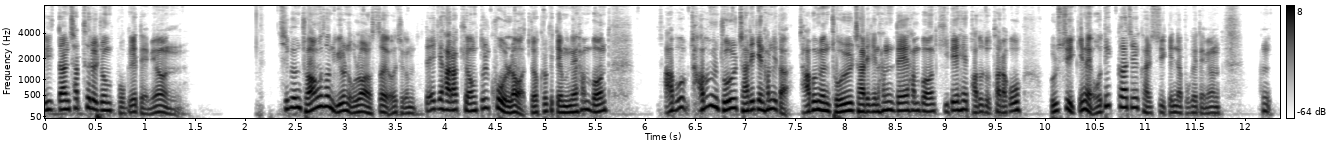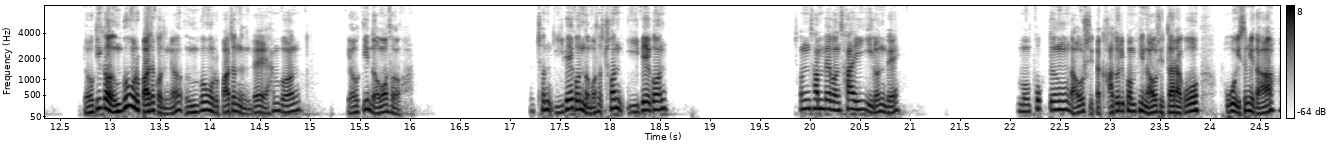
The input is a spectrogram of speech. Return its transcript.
일단 차트를 좀 보게 되면 지금 저항선 위로 올라왔어요. 지금 세게 하락형 뚫고 올라왔죠. 그렇기 때문에 한번 잡으, 잡으면 좋을 자리긴 합니다. 잡으면 좋을 자리긴 한데 한번 기대해 봐도 좋다라고 볼 수 있긴 해. 어디까지 갈 수 있겠냐 보게 되면 한 여기가 음봉으로 빠졌거든요. 음봉으로 빠졌는데 한번 여기 넘어서 1200원 넘어서 1200원? 1300원 사이 이런데 뭐 폭등 나올 수 있다. 가두리 펌핑 나올 수 있다라고 보고 있습니다.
